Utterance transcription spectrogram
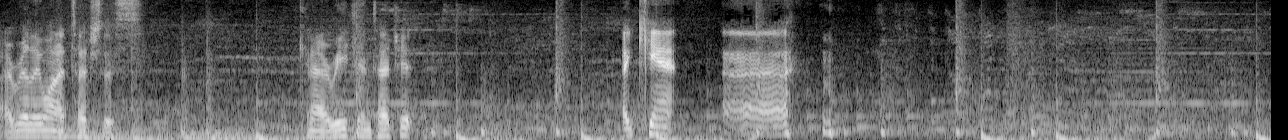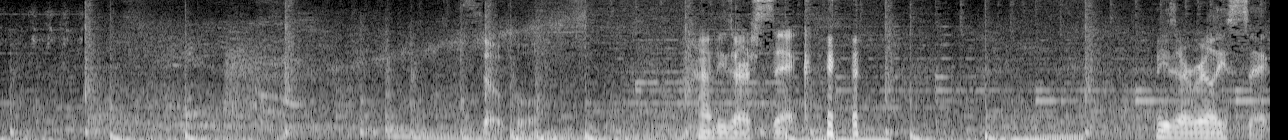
I really want to touch this. Can I reach and touch it? I can't. Uh. These are sick. These are really sick.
